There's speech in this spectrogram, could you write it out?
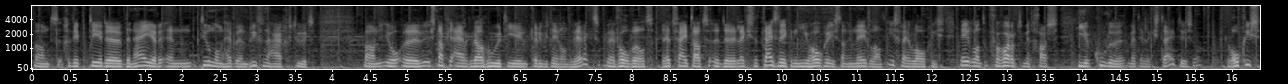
Want gedeputeerde Den Heijer en Tielman hebben een brief naar haar gestuurd van, uh, snap je eigenlijk wel hoe het hier in Caribisch Nederland werkt? Bijvoorbeeld het feit dat de elektriciteitsrekening hier hoger is dan in Nederland is vrij logisch. Nederland verwarmt met gas, hier koelen we met elektriciteit. Dus logisch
